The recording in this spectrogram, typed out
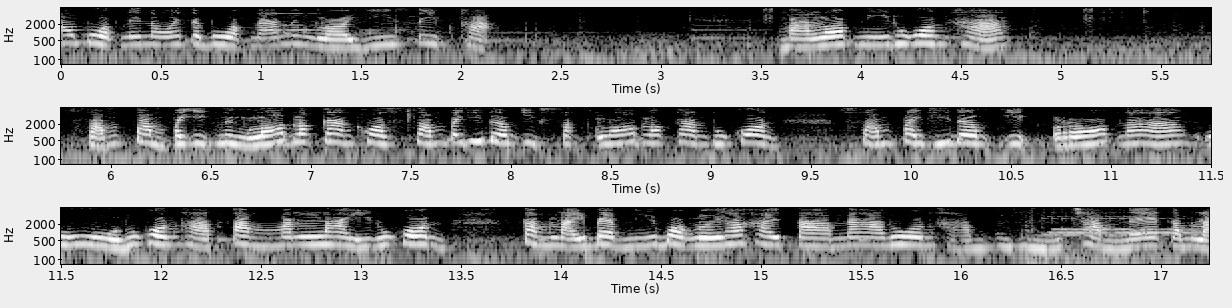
วบวกน้อยๆแต่บวกนะ120 ค่ะ มารอบนี้ทุกคนคะซ้ำต่ำไป อีกหนึ่งรอบแล้วกันขอซ้ำไปที่เดิมอีกสักรอบแล้วกันทุกคน ซ้ำไปที่เดิมอีกรอบนะคะโอ้โหทุกคนค่ะ ต่ำมันไหลทุกคน ต่ำไหลแบบนี้บอกเลยถ้าใครตามนะคะทุกคนค่ะอื้อหือฉ่ำแน่กำไร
